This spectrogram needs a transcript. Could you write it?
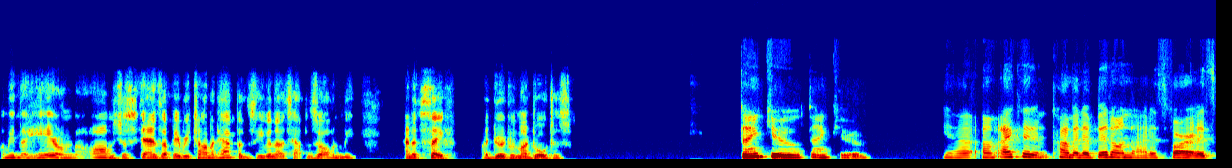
I mean, the hair on my arms just stands up every time it happens, even though it's happened so often to me. And it's safe. I do it with my daughters. Thank you. Thank you. Yeah, um, I could comment a bit on that as far as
